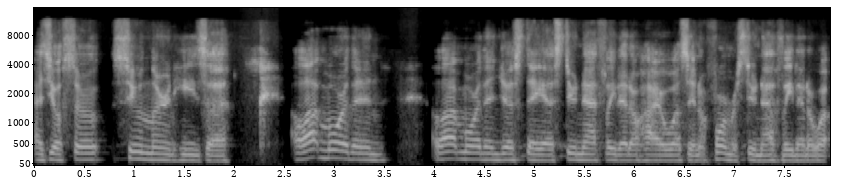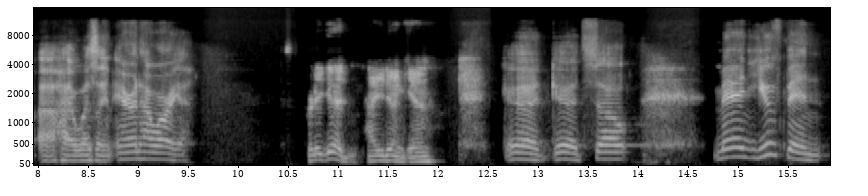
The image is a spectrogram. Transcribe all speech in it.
as you'll so soon learn, he's uh, a lot more than a lot more than just a, a student athlete at Ohio Wesleyan, a former student athlete at Ohio Wesleyan. Aaron, how are you? Pretty good. How you doing, Ken? Good, good. So, man, you've been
